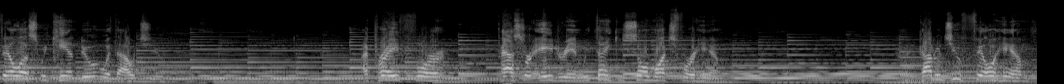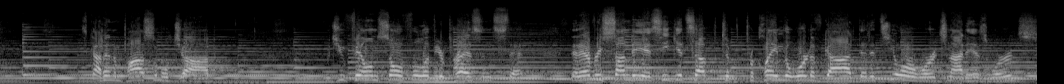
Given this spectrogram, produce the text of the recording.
Fill us. We can't do it without you. I pray for Pastor Adrian. We thank you so much for him. God, would you fill him? He's got an impossible job. Would you fill him so full of your presence that, that every Sunday as he gets up to proclaim the word of God, that it's your words, not his words?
